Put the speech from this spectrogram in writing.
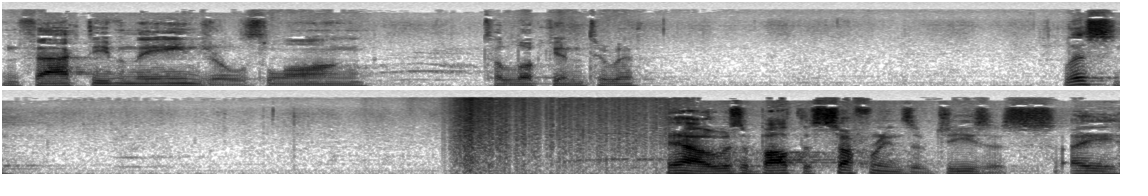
In fact, even the angels long to look into it. Listen. Yeah, it was about the sufferings of Jesus. I,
